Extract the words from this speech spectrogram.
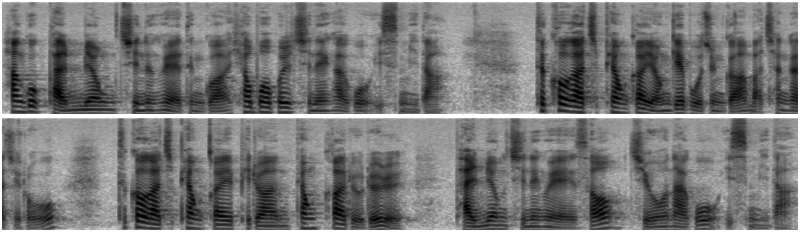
한국발명진흥회 등과 협업을 진행하고 있습니다. 특허 가치평가 연계 보증과 마찬가지로 특허 가치평가에 필요한 평가료를 발명진흥회에서 지원하고 있습니다.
